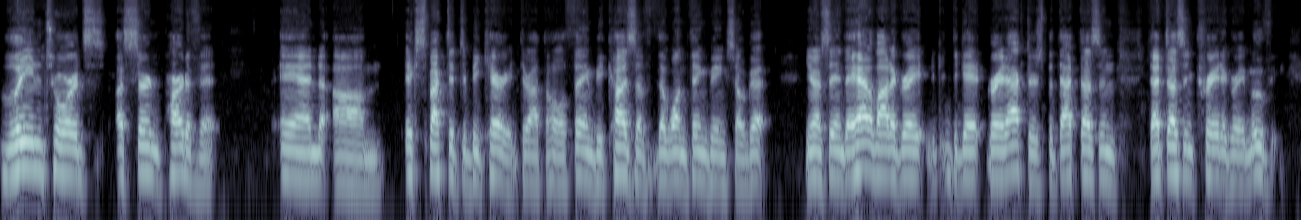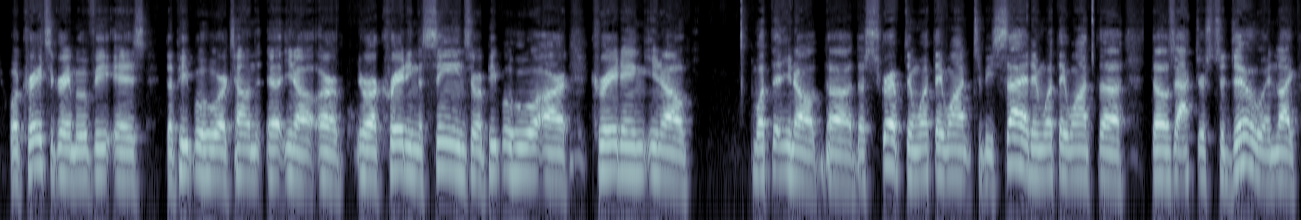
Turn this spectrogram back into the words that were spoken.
lean towards a certain part of it and um expect it to be carried throughout the whole thing because of the one thing being so good. You know what I'm saying? They had a lot of great great actors, but that doesn't that doesn't create a great movie. What creates a great movie is the people who are telling, uh, you know, or who are creating the scenes, or people who are creating, you know, what the you know the the script and what they want to be said and what they want the those actors to do. And like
